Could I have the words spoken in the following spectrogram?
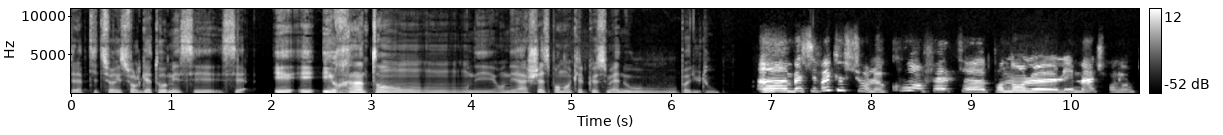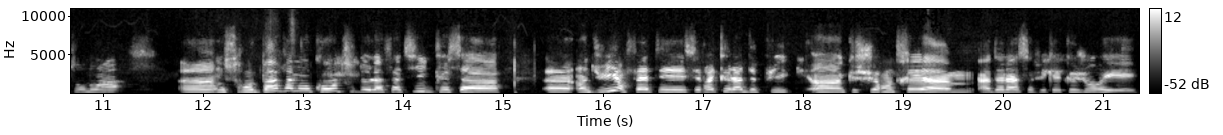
la petite cerise sur le gâteau, mais c'est éreintant. On, on, est, on est HS pendant quelques semaines ou, pas du tout? Euh, bah, C'est vrai que sur le coup, en fait, pendant le, les matchs, pendant le tournoi, on ne se rend pas vraiment compte de la fatigue que ça, euh, induit en fait. Et c'est vrai que là, depuis euh, que je suis rentrée euh, à Dallas, ça fait quelques jours et,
